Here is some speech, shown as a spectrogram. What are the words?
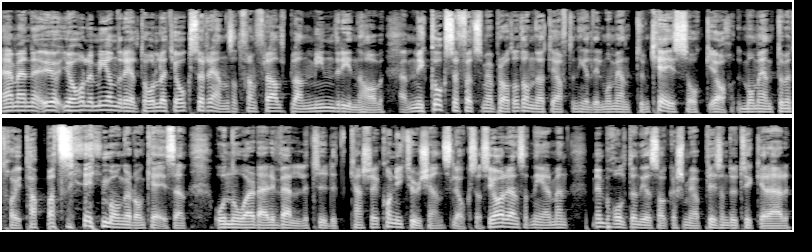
Nej, men jag, jag, håller med om det helt och hållet. Jag har också rensat framförallt bland mindre innehav. Mycket också för att, som jag pratat om, nu, att jag har haft en hel del momentum-case och ja, momentumet har ju tappats i många av de casen och några där är väldigt tydligt kanske konjunkturkänsliga också. Så jag har rensat ner, men, men behållit en del saker som jag, precis som du tycker, är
